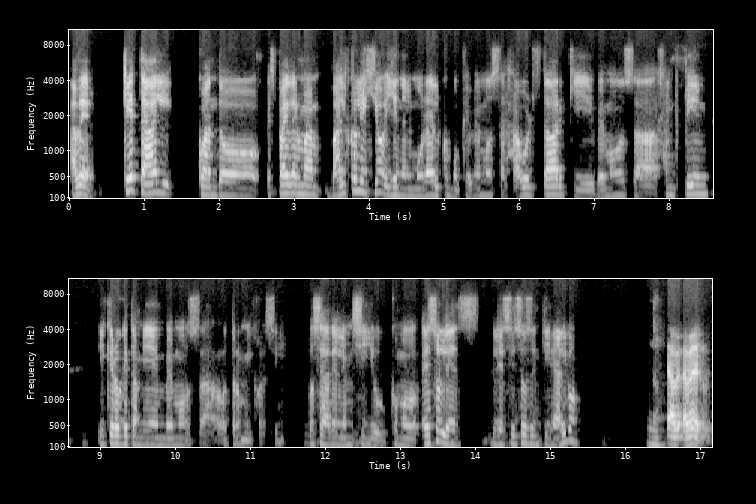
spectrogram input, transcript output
a ver, ¿qué tal cuando Spider-Man va al colegio y en el mural como que vemos a Howard Stark y vemos a Hank Pym y creo que también vemos a otro mijo así? O sea, del MCU, como eso les, les hizo sentir algo. No. A, a ver,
